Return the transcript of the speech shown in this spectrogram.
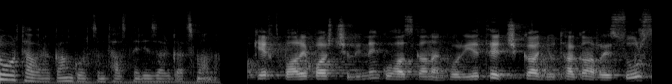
ժողովրդավարական գործընթացների զարգացմանը կեղծ բարեպաշտ չլինենք ու հասկանանք, որ եթե չկա նյութական ռեսուրս,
